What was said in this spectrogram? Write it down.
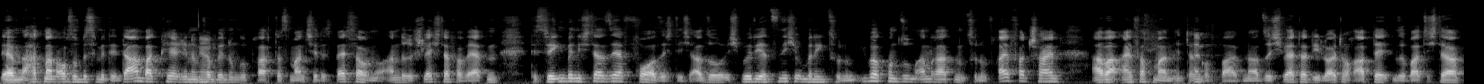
ähm, hat man auch so ein bisschen mit den Darmbakterien in ja. Verbindung gebracht, dass manche das besser und andere schlechter verwerten. Deswegen bin ich da sehr vorsichtig. Also ich würde jetzt nicht unbedingt zu einem Überkonsum anraten und zu einem Freifahrtschein, aber einfach mal im Hinterkopf ähm. behalten. Also ich werde da die Leute auch updaten, sobald ich da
